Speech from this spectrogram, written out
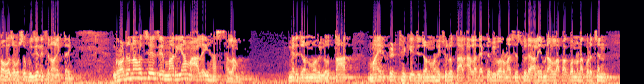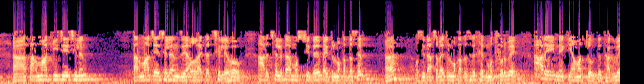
সহজ অবশ্য বুঝে নিয়েছেন অনেকটাই। ঘটনা হচ্ছে যে মারিয়াম আলাই সালাম, মেয়ের জন্ম হইল, তার মায়ের পেট থেকে যে জন্ম হয়েছিল, তার আলাদা একটা বিবরণ আছে। সুরে আলী ইমরা আল্লাহ পাক বর্ণনা করেছেন। তার মা কি চেয়েছিলেন? তার মা চেয়েছিলেন যে আল্লাহ একটা ছেলে হোক। আর ছেলেটা মসজিদে বাইতুল মকাদ্দাসের হ্যাঁ? মসজিদ আসে বাইতুল মকাদ্দাসের খেদমত করবে। আর এই নেকি আমার চলতে থাকবে।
